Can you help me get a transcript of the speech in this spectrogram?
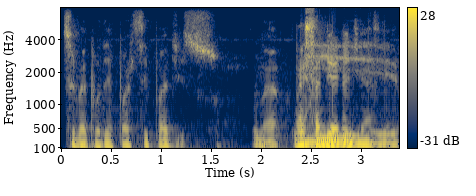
você vai poder participar disso. Né? Vai saber onde é.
